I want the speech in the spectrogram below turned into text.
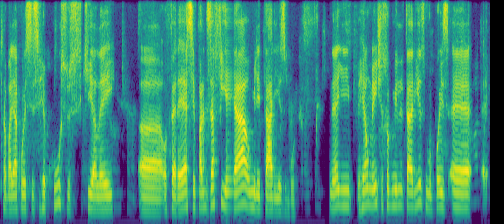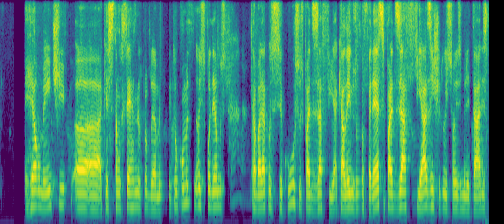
trabalhar com esses recursos que a lei uh, oferece para desafiar o militarismo? Né? E realmente sobre militarismo, pois é, realmente uh, a questão cerne do problema. Então, como nós podemos trabalhar com esses recursos para desafiar, que a lei nos oferece, para desafiar as instituições militares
